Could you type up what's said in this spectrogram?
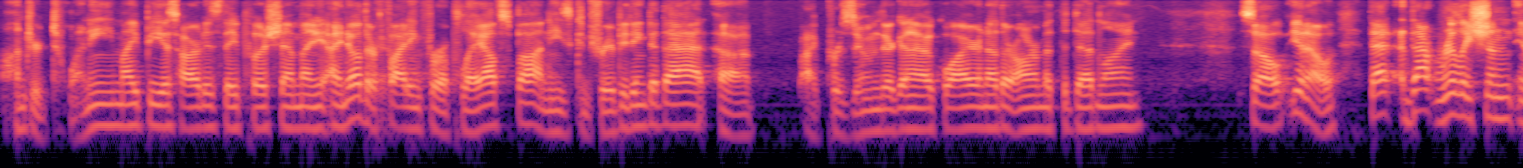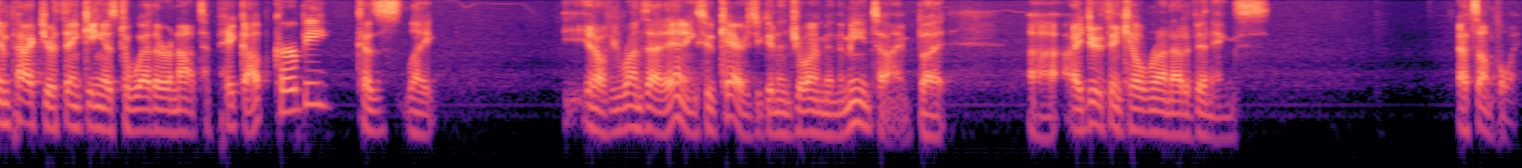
120 might be as hard as they push him. I, I know they're fighting for a playoff spot and he's contributing to that. Uh, I presume they're going to acquire another arm at the deadline. So, you know, that that really shouldn't impact your thinking as to whether or not to pick up Kirby cuz like you know, if he runs out of innings, who cares? You can enjoy him in the meantime, but uh, I do think he'll run out of innings at some point.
